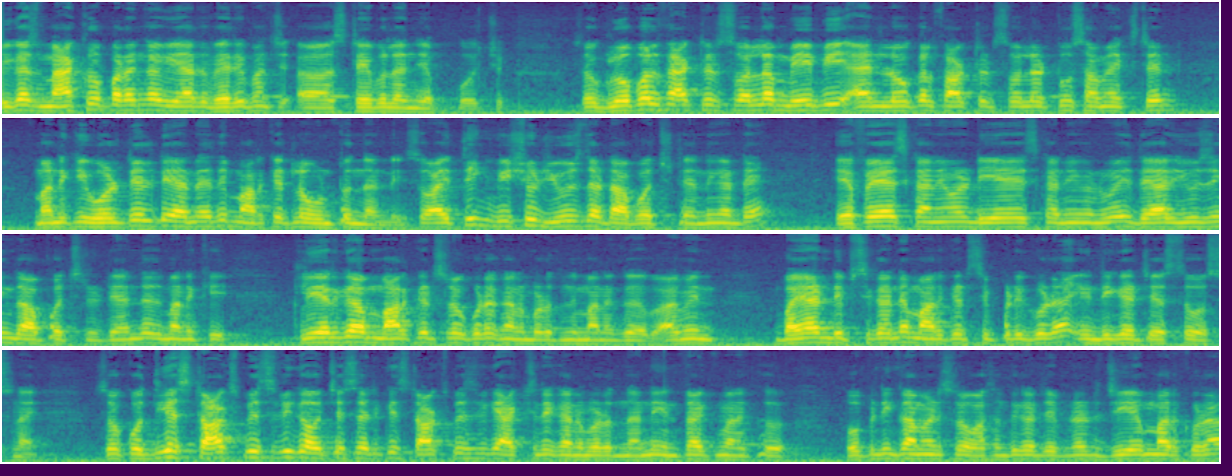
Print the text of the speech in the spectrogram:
బికాస్ మ్యాక్రో పరంగా we are very much stable అని చెప్పుకోవచ్చు. సో గ్లోబల్ ఫ్యాక్టర్స్ వల్ల మేబీ అండ్ లోకల్ ఫ్యాక్టర్స్ వల్ల టు సమ్ ఎక్స్టెంట్ మనకి వోల్టిలిటీ అనేది మార్కెట్లో ఉంటుందండి. So I think we should use that opportunity ఎందుకంటే ఎఫ్ఐఎస్ కానివ్వండి డిఐఎస్ కానివ్వండి they are using the opportunity అంటే మనకి క్లియర్గా మార్కెట్స్లో కూడా కనబడుతుంది. మనకు I mean buy on dips కానీ మార్కెట్స్ ఇప్పటికి కూడా ఇండికేట్ చేస్తూ వస్తున్నాయి. సో కొద్దిగా స్టాక్ స్పెసిఫిక్గా వచ్చేసరికి స్టాక్ స్పెసిఫిక్ యాక్షనే కనబడుతుందండి. ఇన్ఫాక్ట్ మనకు ఓపెనింగ్ కామెంట్స్లో వసంత్ గారు చెప్పినట్టు జిఎంఆర్ కూడా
